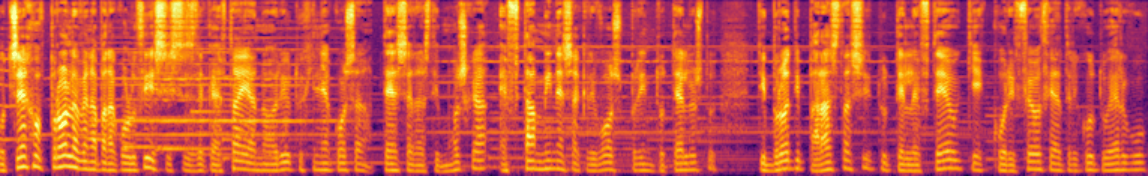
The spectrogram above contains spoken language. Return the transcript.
Ο Τσέχοφ πρόλαβε να παρακολουθήσει στις 17 Ιανουαρίου του 1904 στη Μόσχα, 7 μήνες ακριβώς πριν το τέλος του, την πρώτη παράσταση του τελευταίου και κορυφαίου θεατρικού του έργου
